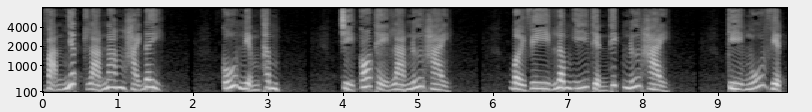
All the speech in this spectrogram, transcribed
Vạn nhất là Nam hài đây. Cố niệm thâm. Chỉ có thể là nữ hài. Bởi vì Lâm Ý thiện thích nữ hài. Kỳ ngũ Việt.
